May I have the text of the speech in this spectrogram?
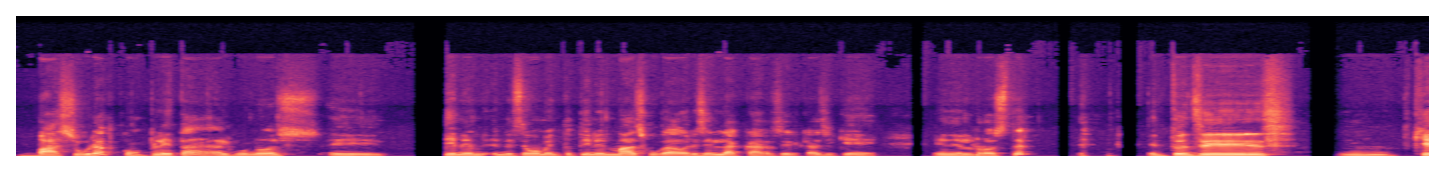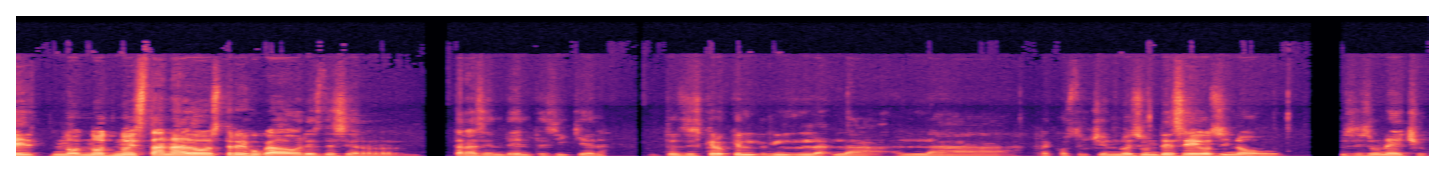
basura completa. Algunos eh, tienen, en este momento tienen más jugadores en la cárcel casi que en el roster. Entonces, mm, que no, no, no están a dos, tres jugadores de ser trascendentes siquiera. Entonces creo que la, reconstrucción no es un deseo, sino pues es un hecho.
